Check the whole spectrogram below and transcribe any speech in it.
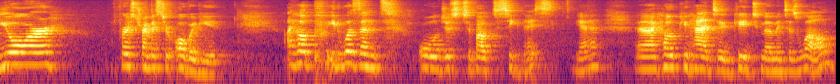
your first trimester overview. I hope it wasn't all just about sickness, yeah? I hope you had a good moment as well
